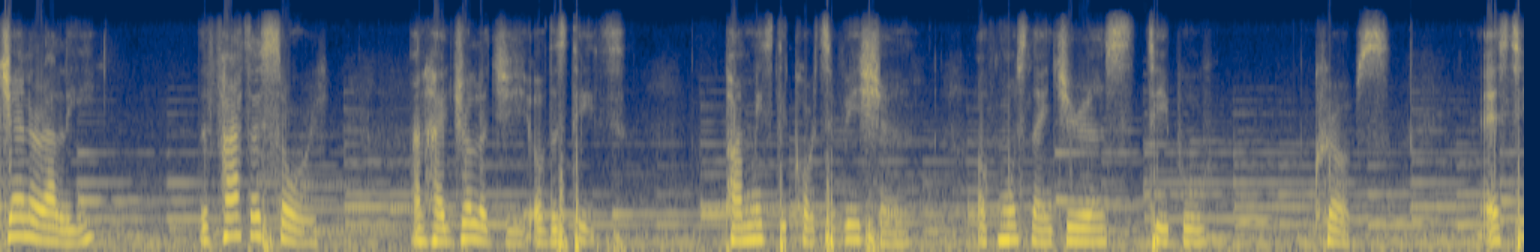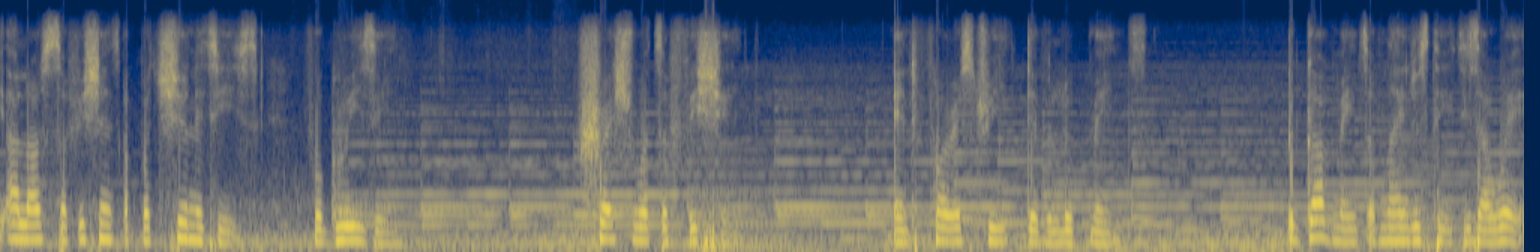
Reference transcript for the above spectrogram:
Generally, the fertile soil and hydrology of the state permits the cultivation of most Nigerian staple crops and still allows sufficient opportunities for grazing, freshwater fishing, and forestry development. The government of Niger State is aware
